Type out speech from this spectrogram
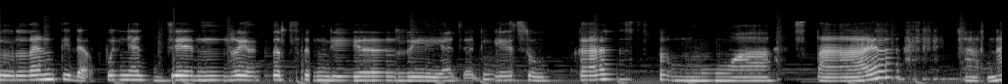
kebetulan tidak punya genre tersendiri ya jadi suka semua style karena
